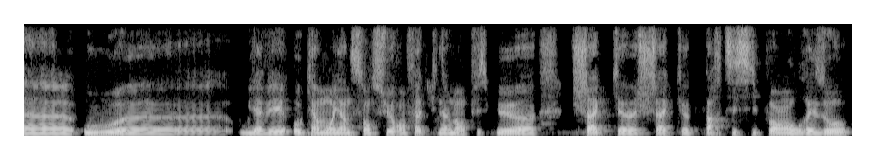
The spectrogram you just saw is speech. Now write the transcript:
euh, où euh, où il y avait aucun moyen de censure en fait finalement puisque chaque chaque participant au réseau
